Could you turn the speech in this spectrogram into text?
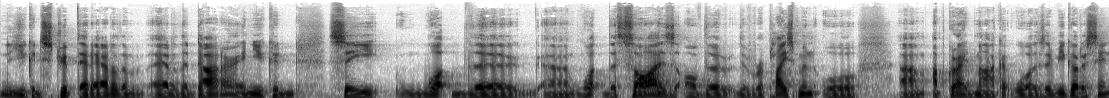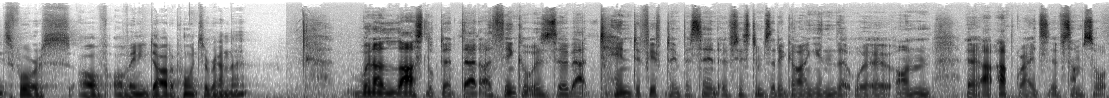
you could strip that out of the out of the data, and you could see what the uh, what the size of the the replacement or um, upgrade market was. Have you got a sense for us of of any data points around that? When I last looked at that, I think it was about 10 to 15% of systems that are going in that were on uh, upgrades of some sort.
